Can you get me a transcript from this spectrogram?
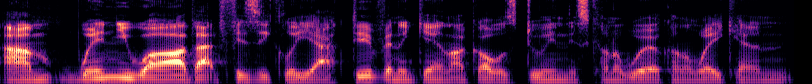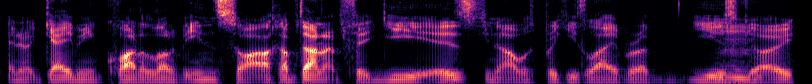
Um, when you are that physically active, and again, like I was doing this kind of work on the weekend, and it gave me quite a lot of insight. Like I've done it for years. You know, I was Bricky's labourer years mm. ago.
